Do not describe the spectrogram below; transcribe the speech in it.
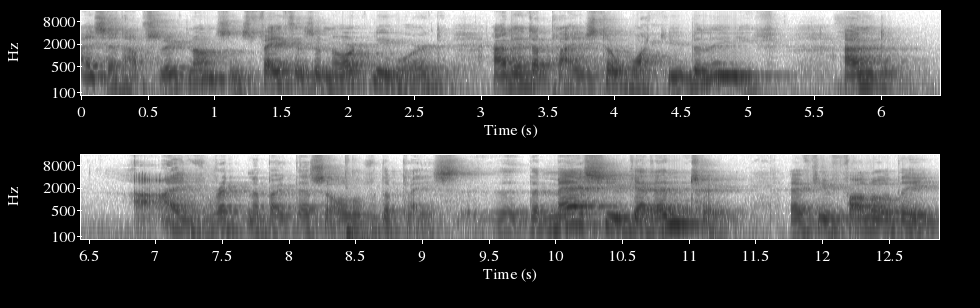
I said, Absolute nonsense. Faith is an ordinary word and it applies to what you believe. And I've written about this all over the place. The, the mess you get into if you follow the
